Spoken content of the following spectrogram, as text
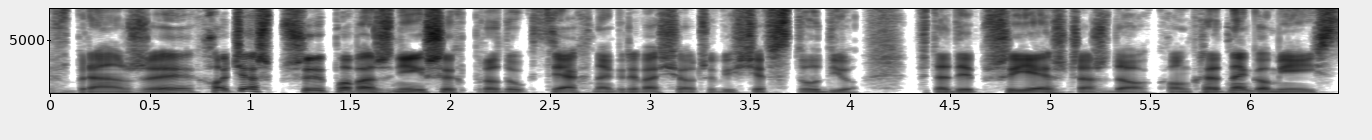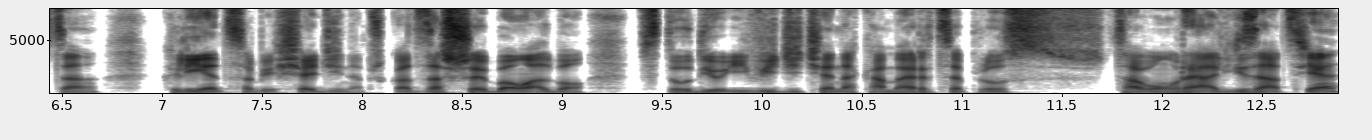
w branży, chociaż przy poważniejszych produkcjach nagrywa się oczywiście w studiu. Wtedy przyjeżdżasz do konkretnego miejsca, klient sobie siedzi na przykład za szybą albo w studiu i widzicie na kamerce plus całą realizację,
